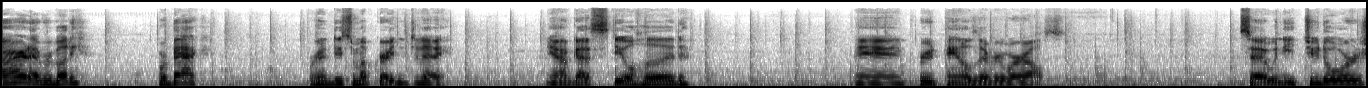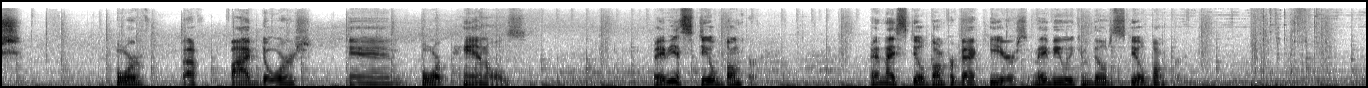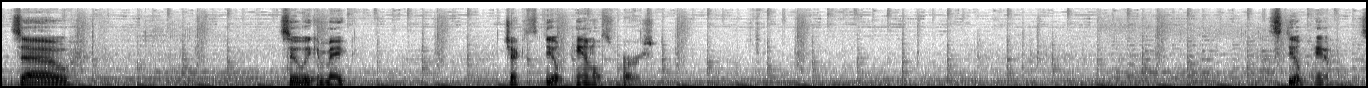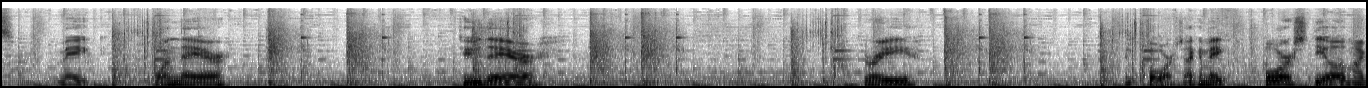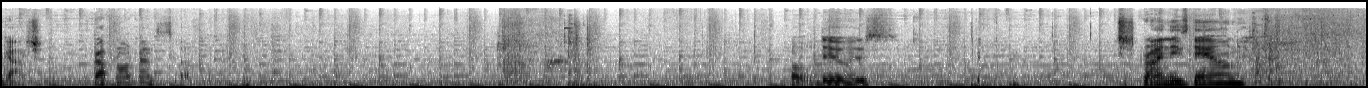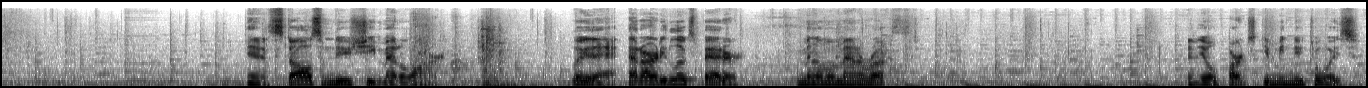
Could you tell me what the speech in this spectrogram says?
All right, everybody. We're back. We're going to do some upgrading today. Yeah, I've got a steel hood and crude panels everywhere else. So we need two doors, four, uh, five doors, and four panels. Maybe a steel bumper. I had a nice steel bumper back here, so maybe we can build a steel bumper. So, see what we can make. Check steel panels first. Steel panels. Make one there, two there, three, and four. So I can make four steel. Oh my gosh. Dropping all kinds of stuff. What we'll do is just grind these down and install some new sheet metal on her. Look at that. That already looks better. Minimum amount of rust. And the old parts give me new toys.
